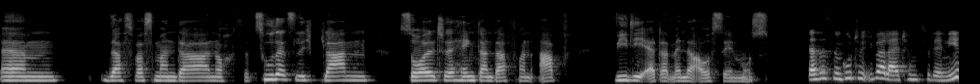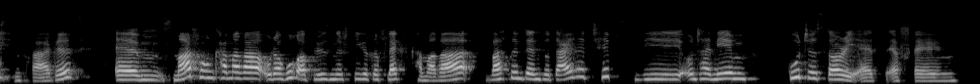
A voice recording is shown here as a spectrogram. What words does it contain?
Ähm, das, was man da noch zusätzlich planen sollte, hängt dann davon ab, wie die Ad am Ende aussehen muss. Das ist eine gute Überleitung zu der nächsten Frage. Ähm, Smartphone-Kamera oder hochauflösende Spiegelreflexkamera. Was sind denn so deine Tipps, wie Unternehmen gute Story-Ads erstellen?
